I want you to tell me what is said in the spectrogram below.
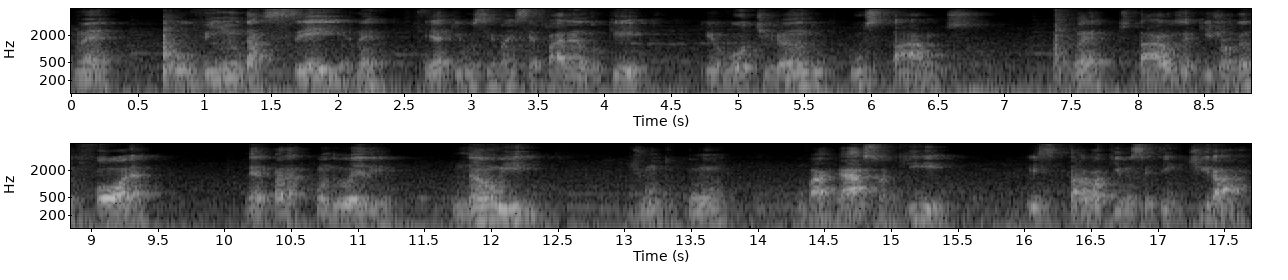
não é, o vinho da ceia, né? E aqui você vai separando o que? Eu vou tirando os talos, não é? Os talos aqui jogando fora, né? Para quando ele não ir junto com o bagaço aqui, esse talo aqui você tem que tirar,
